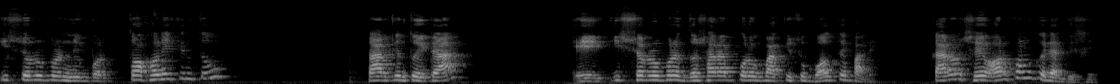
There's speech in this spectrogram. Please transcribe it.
ঈশ্বরের উপর নির্ভর। তখনই কিন্তু তার কিন্তু এটা এই ঈশ্বরের উপরে দোষারোপ করুক বা কিছু বলতে পারে, কারণ সে অর্পণ করে দিছে।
